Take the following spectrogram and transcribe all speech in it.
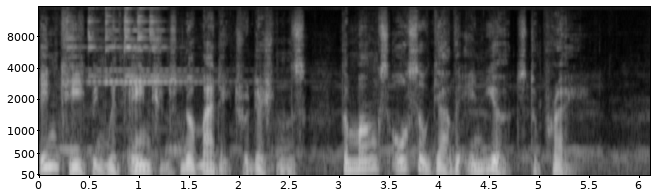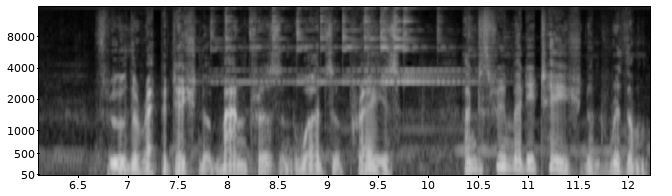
In keeping with ancient nomadic traditions, the monks also gather in yurts to pray. Through the repetition of mantras and words of praise, and through meditation and rhythm,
